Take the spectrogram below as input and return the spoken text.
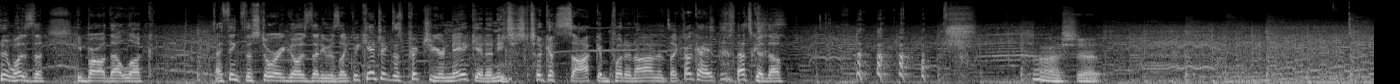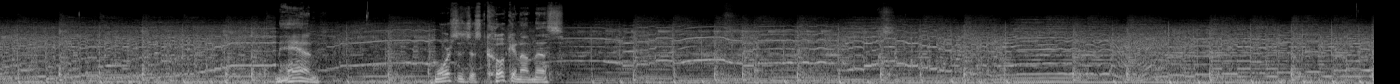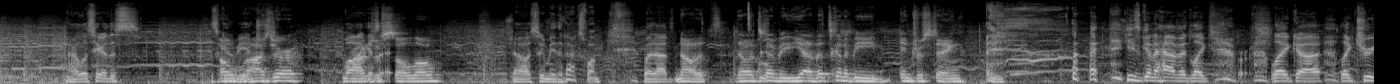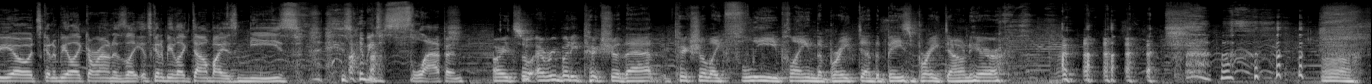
it was the he borrowed that look. I think the story goes that he was like, "We can't take this picture. You're naked," and he just took a sock and put it on. It's like, okay, that's good though. Oh shit. Man, Morse is just cooking on this. All right, let's hear this. It's Oh, gonna be interesting. Roger. Well, I Roger Solo. No, it's gonna be the next one. But uh, No, it's no, it's gonna be yeah, that's gonna be interesting. he's gonna have it like, like, uh, like Trio. It's gonna be like around his like. It's gonna be like down by his knees. he's gonna be just slapping. All right, so everybody picture that. Picture like Flea playing the breakdown, the bass breakdown here. And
